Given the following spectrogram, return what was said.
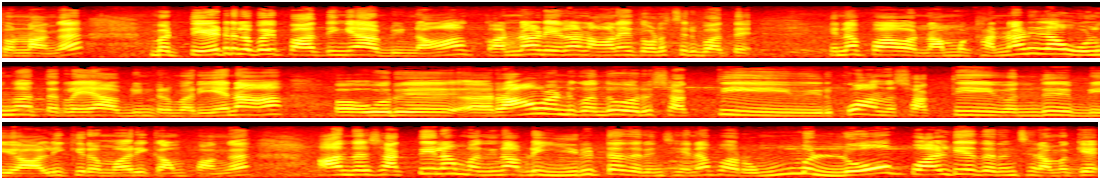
சொன்னாங்க. பட் தேட்டரில் போய் பார்த்தீங்க அப்படின்னா கண்ணாடியெல்லாம் நானே தொடச்சிட்டு பார்த்தேன் என்னப்பா நம்ம கண்ணாடி தான் ஒழுங்காக தெரியலையா அப்படின்ற மாதிரி. ஏன்னா ஒரு ராவணனுக்கு வந்து ஒரு சக்தி இருக்கும். அந்த சக்தி வந்து இப்படி அழிக்கிற மாதிரி காமிப்பாங்க. அந்த சக்தியெல்லாம் பார்த்தீங்கன்னா அப்படியே இருட்டாக தெரிஞ்சு ஏன்னா ரொம்ப லோ குவாலிட்டியாக தெரிஞ்சு நமக்கே.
